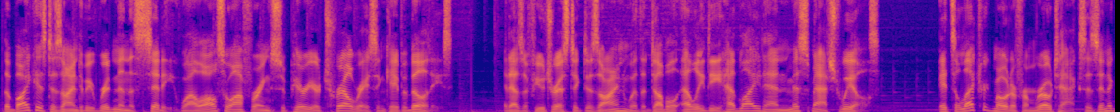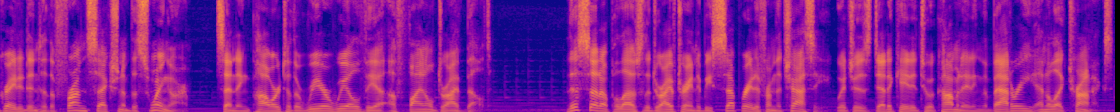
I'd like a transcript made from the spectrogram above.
The bike is designed to be ridden in the city while also offering superior trail racing capabilities. It has a futuristic design with a double LED headlight and mismatched wheels. Its electric motor from Rotax is integrated into the front section of the swing arm, sending power to the rear wheel via a final drive belt. This setup allows the drivetrain to be separated from the chassis, which is dedicated to accommodating the battery and electronics.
